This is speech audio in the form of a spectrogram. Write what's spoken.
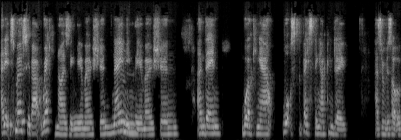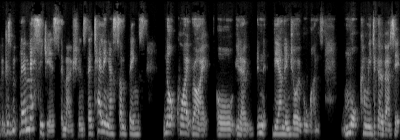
And it's mostly about recognizing the emotion, naming mm. the emotion, and then working out what's the best thing I can do as a result of it. Because they're messages, emotions, they're telling us some things not quite right or you know the unenjoyable ones what can we do about it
